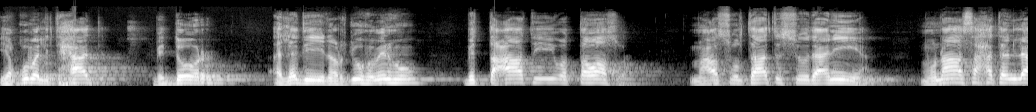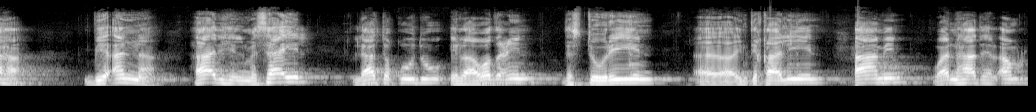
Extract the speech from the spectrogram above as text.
يقوم الاتحاد بالدور الذي نرجوه منه بالتعاطي والتواصل مع السلطات السودانية مناصحة لها بأن هذه المسائل لا تقود إلى وضع دستوري آه، انتقالي آمن وأن هذا الأمر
